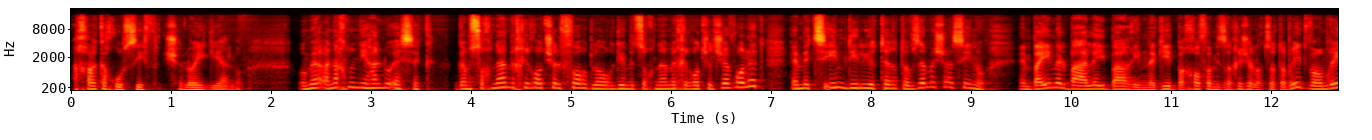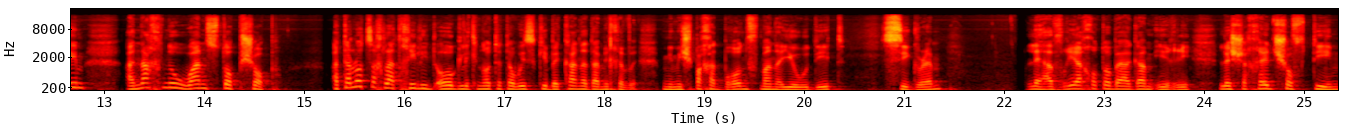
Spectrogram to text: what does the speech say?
אחר כך הוא הוסיף שלא הגיע לו. אומר, אנחנו ניהלנו עסק. גם סוכני המכירות של פורד לא הורגים את סוכני המכירות של שברולט, הם מציעים דיל יותר טוב, זה מה שעשינו. הם באים אל בעלי ברים, נגיד בחוף המזרחי של ארה"ב, ואומרים, אנחנו one stop shop. אתה לא צריך להתחיל לדאוג לקנות את הוויסקי בקנדה ממשפחת ברונפמן היהודית, סיגרם. להבריח אותו באגם אירי, לשחד שופטים,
